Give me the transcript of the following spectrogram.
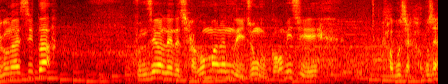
이건 할 수 있다. 군생활 내내 작업만 했는데 이 정도는 껌이지. 가보자, 가보자.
